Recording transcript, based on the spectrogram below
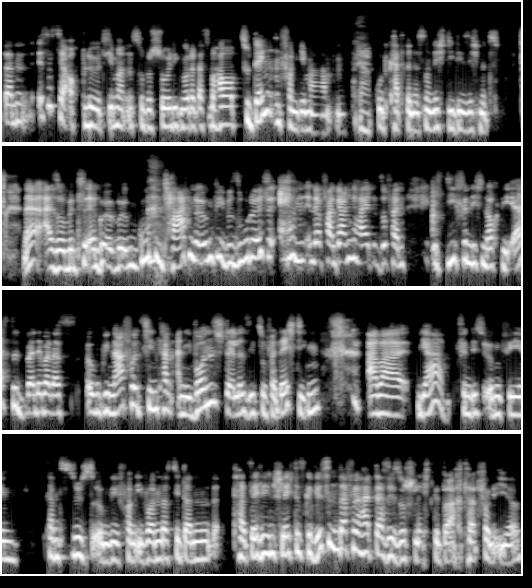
dann ist es ja auch blöd, jemanden zu beschuldigen oder das überhaupt zu denken von jemandem. Ja. Gut, Katrin ist noch nicht die, die sich mit, ne, also mit äh, guten Taten irgendwie besudelt äh, in der Vergangenheit. Insofern ist die, finde ich, noch die erste, bei der man das irgendwie nachvollziehen kann, an Yvonnes Stelle sie zu verdächtigen. Aber ja, finde ich irgendwie ganz süß irgendwie von Yvonne, dass sie dann tatsächlich ein schlechtes Gewissen dafür hat, dass sie so schlecht gedacht hat von ihr.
